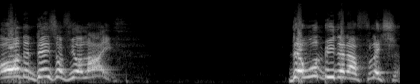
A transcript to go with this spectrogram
all the days of your life. There will be that affliction.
